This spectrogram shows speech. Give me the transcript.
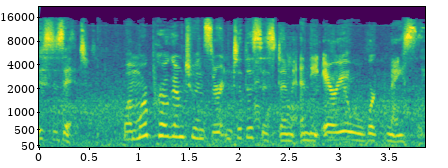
This is it. One more program to insert into the system and the area will work nicely.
